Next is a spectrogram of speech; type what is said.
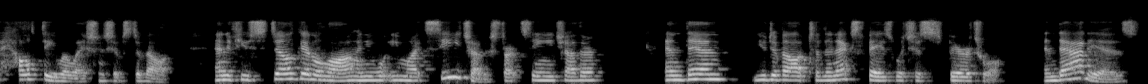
healthy relationships develop and if you still get along and you, you might see each other, start seeing each other, and then you develop to the next phase, which is spiritual. And that is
